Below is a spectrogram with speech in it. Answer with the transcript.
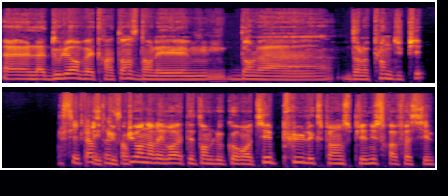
la douleur va être intense dans les dans la dans la plante du pied. C'est hyper et que plus on arrivera à t'étendre le corps entier, plus l'expérience pieds nus sera facile.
